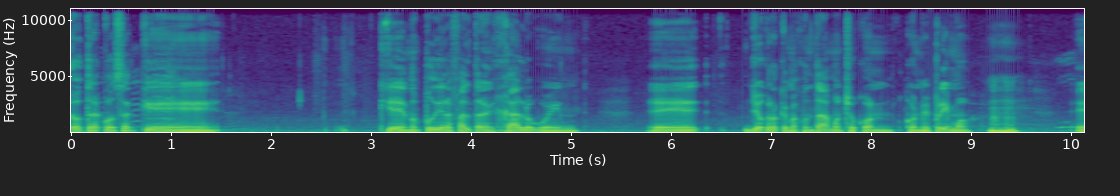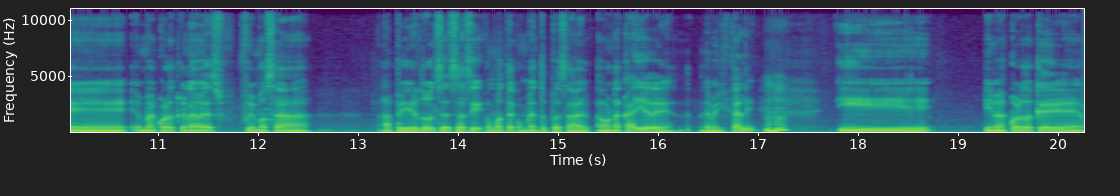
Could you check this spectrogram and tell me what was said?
otra cosa que que no pudiera faltar en Halloween. eh, yo creo que me juntaba mucho con, con mi primo. Eh, me acuerdo que una vez fuimos a, a pedir dulces, así como te comento, pues a, a una calle de, de Mexicali. Y, y me acuerdo que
